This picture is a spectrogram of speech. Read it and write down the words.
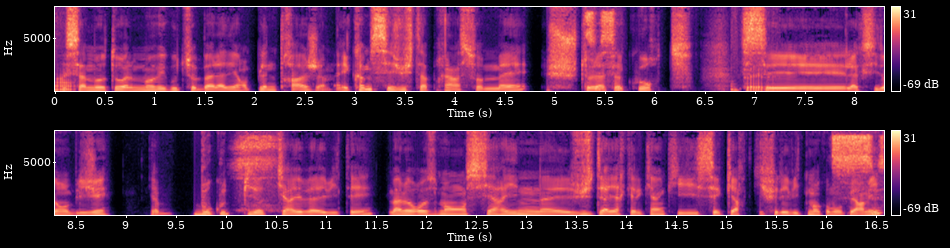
Ouais. Et sa moto a le mauvais goût de se balader en pleine trage. Et comme c'est juste après un sommet, je te la ça. fais courte. C'est l'accident obligé. Il y a beaucoup de pilotes qui arrivent à éviter. Malheureusement, Ciarine est juste derrière quelqu'un qui s'écarte, qui fait l'évitement comme au permis.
